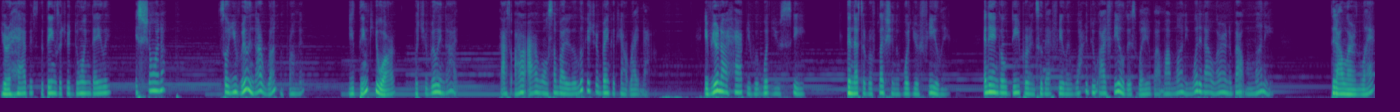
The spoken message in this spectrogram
Your habits, the things that you're doing daily, it's showing up. So you're really not running from it. You think you are, but you're really not. That's I, I want somebody to look at your bank account right now. If you're not happy with what you see, then that's a reflection of what you're feeling. And then go deeper into that feeling. Why do I feel this way about my money? What did I learn about money? Did I learn lack?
